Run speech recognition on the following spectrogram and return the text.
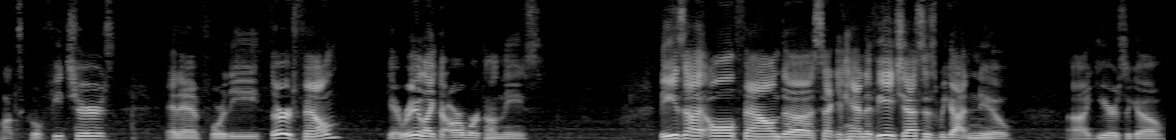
Lots of cool features. And then for the third film, yeah, really like the artwork on these. These I all found uh, secondhand. The VHSs we got new uh, years ago.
